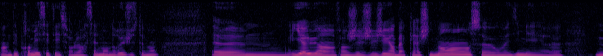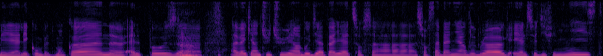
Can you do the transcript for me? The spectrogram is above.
un des premiers, c'était sur le harcèlement de rue, justement. Il y a eu un, enfin, j'ai, j'ai- eu un backlash immense. on m'a dit, mais, mais elle est complètement conne. euh, Elle pose euh, Ah. avec un tutu et un body à paillettes sur sa, sur sa bannière de blog et elle se dit féministe.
